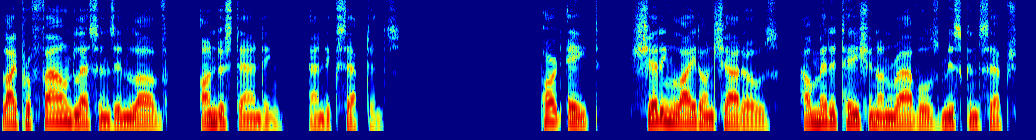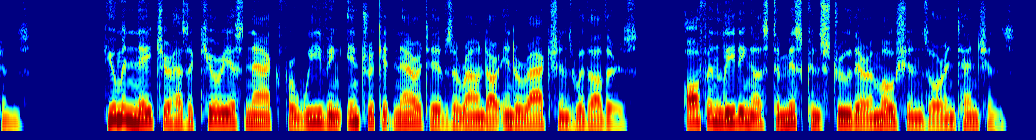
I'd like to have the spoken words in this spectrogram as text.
lie profound lessons in love, understanding, and acceptance. Part 8 Shedding Light on Shadows How Meditation Unravels Misconceptions. Human nature has a curious knack for weaving intricate narratives around our interactions with others, often leading us to misconstrue their emotions or intentions.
